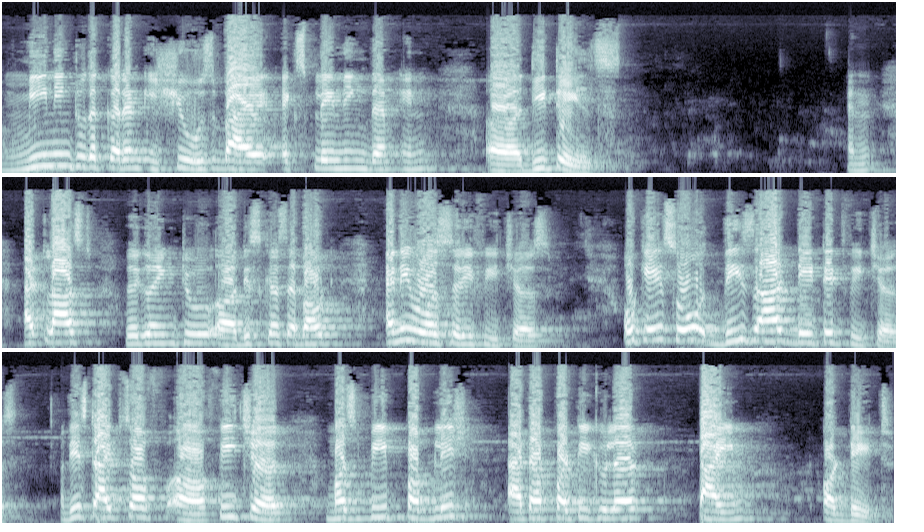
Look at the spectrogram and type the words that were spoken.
meaning to the current issues by explaining them in uh, details. And at last we're going to uh, discuss about anniversary features. Okay so these are dated features. These types of uh, feature must be published at a particular time or date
